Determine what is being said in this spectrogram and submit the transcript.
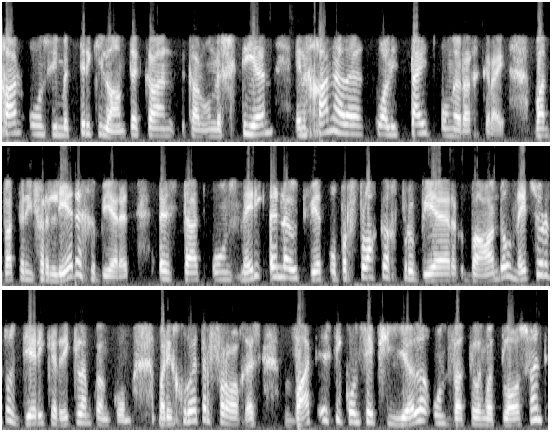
gaan ons die matrikulante kan kan ondersteun en gaan hulle kwaliteit onderrig kry? Want wat in die verlede gebeur het, is dat ons net die inhoud weet oppervlakkig probeer behandel net sodat ons deur die kurrikulum kan kom, maar die groter vraag is, wat is die konseptuele ontwikkeling wat plaasvind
